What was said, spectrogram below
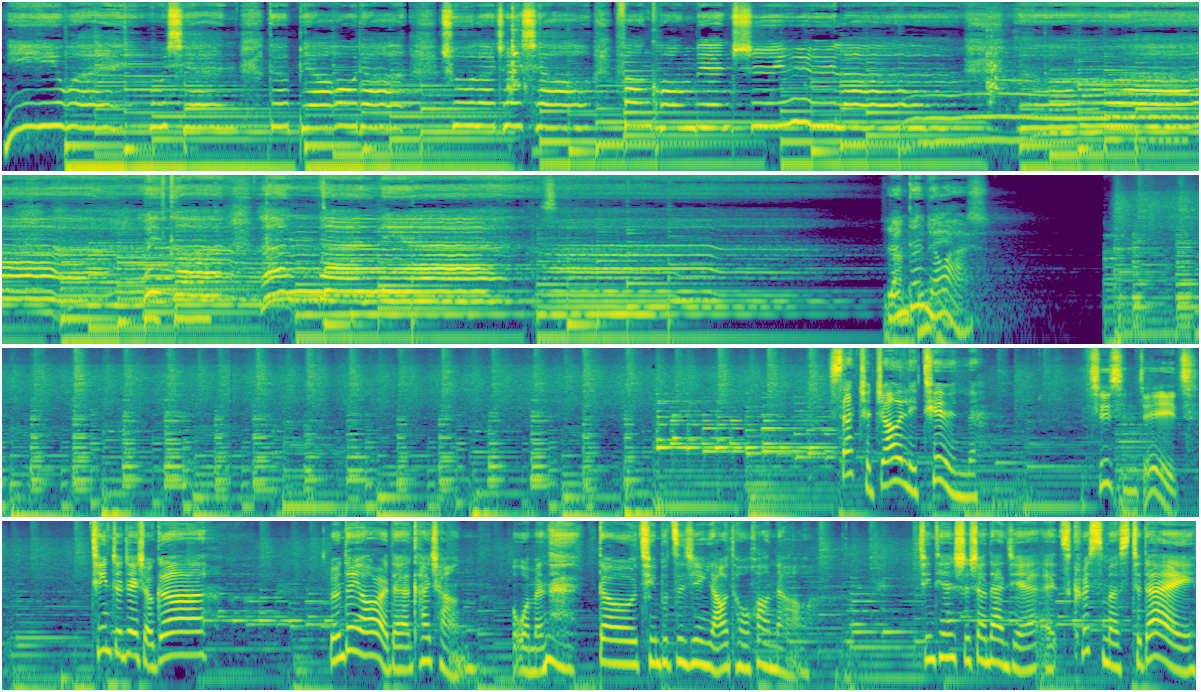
你以为无限的表达，除了这笑，放狂便是娱乐。We've got London ears，伦敦有耳。Such a jolly tune， It is indeed. 听着这首歌，伦敦有耳的开场，我们都情不自禁摇头晃脑。今天是圣诞节，It's Christmas today。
